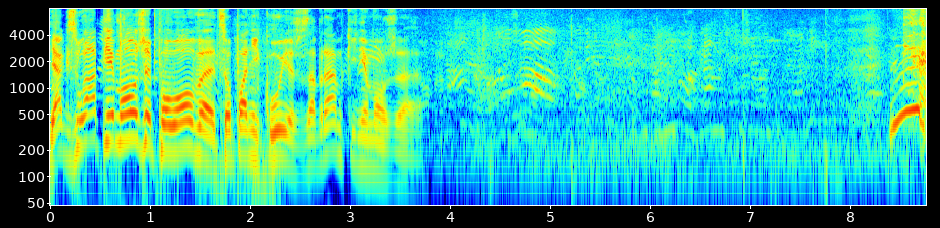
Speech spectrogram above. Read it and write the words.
Jak złapie może połowę, co panikujesz? Za bramki nie może. Nie,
